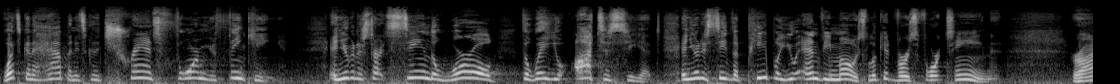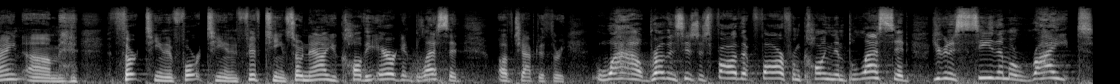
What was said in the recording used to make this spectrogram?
What's going to happen? It's going to transform your thinking. And you're going to start seeing the world the way you ought to see it. And you're going to see the people you envy most. Look at verse 14 right? Um, 13 and 14 and 15. So now you call the arrogant blessed of chapter 3. Wow, brothers and sisters, far that far from calling them blessed, you're going to see them aright.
